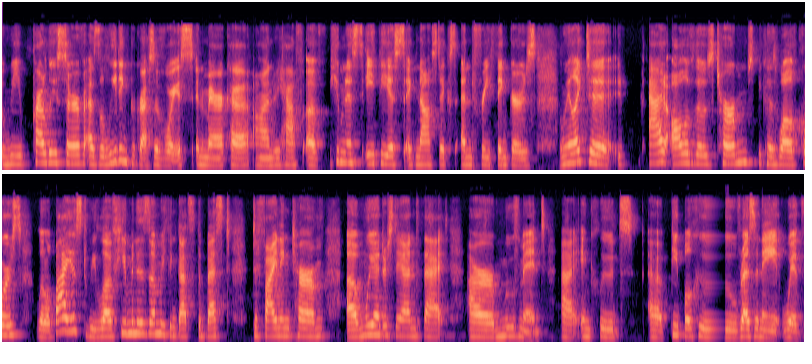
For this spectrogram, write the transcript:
we proudly serve as the leading progressive voice in America on behalf of humanists, atheists, agnostics, and free thinkers. And we like to add all of those terms because while of course a little biased we love humanism we think that's the best defining term um, we understand that our movement uh, includes uh, people who, who, resonate with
